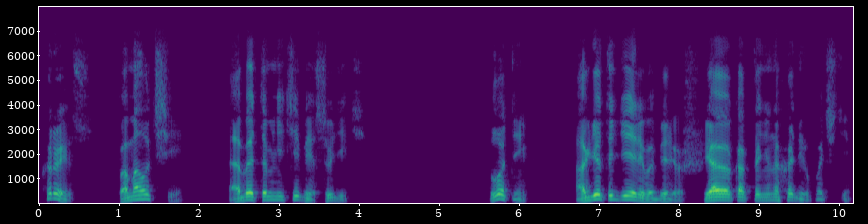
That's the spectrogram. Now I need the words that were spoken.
Крыс, помолчи, об этом не тебе судить. Плотник, а где ты дерево берешь? Я как-то не находил почти.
